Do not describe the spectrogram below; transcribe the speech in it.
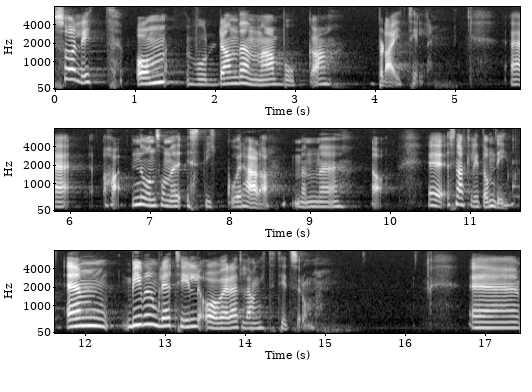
Så litt om hvordan denne boka blei til. Eh, noen sånne stikkord her, da. Men eh, ja, eh, snakke litt om de. Bibelen ble til over et langt tidsrom. Eh,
